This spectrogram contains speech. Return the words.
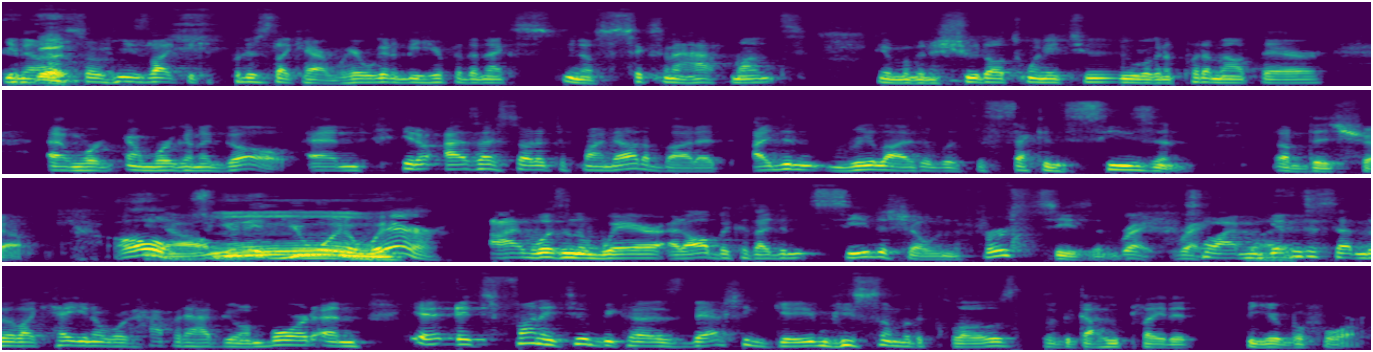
You know, Good. so he's like the producer's like, "Hey, we're going to be here for the next, you know, six and a half months. You know, we're going to shoot all 22. We're going to put them out there and we're, and we're going to go. And, you know, as I started to find out about it, I didn't realize it was the second season of this show. Oh, You know? so you didn't, you weren't aware. I wasn't aware at all because I didn't see the show in the first season. Right, right. So I'm right. getting to set and they're like, Hey, you know, we're happy to have you on board. And it, it's funny too, because they actually gave me some of the clothes of the guy who played it the year before,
